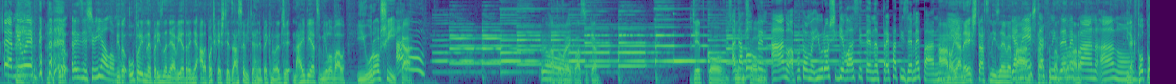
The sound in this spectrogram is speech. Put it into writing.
To ja milujem tieto. Presne, švíhalo mu. Tieto úprimné priznania a vyjadrenia, ale počkaj, ešte zase vyťahne peknú vec, že najviac miloval Jurošíka. A toto je klasika. Detko s A tam bol ten, áno, a potom Jurošik je vlastne ten prepatý zemepán. Áno, nie? ja nešťastný zemepán. Ja nešťastný bolo, áno. zemepán, áno. Inak toto,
